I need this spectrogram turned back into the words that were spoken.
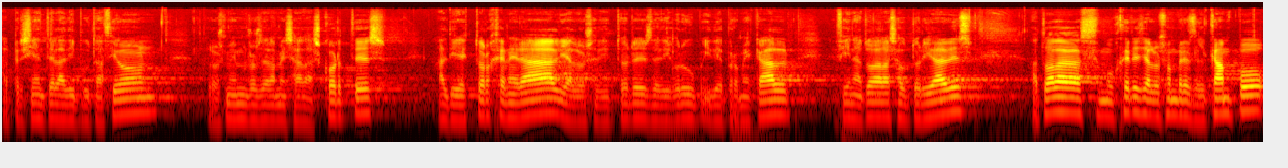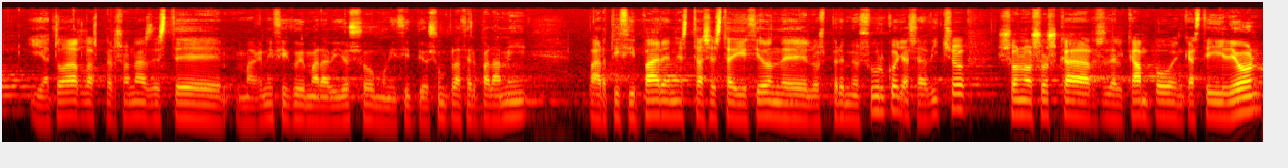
al presidente de la Diputación, a los miembros de la Mesa de las Cortes, al director general y a los editores de Digroup y de Promecal, en fin, a todas las autoridades a todas las mujeres y a los hombres del campo y a todas las personas de este magnífico y maravilloso municipio. Es un placer para mí participar en esta sexta edición de los Premios Surco, ya se ha dicho, son los Oscars del campo en Castilla y León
